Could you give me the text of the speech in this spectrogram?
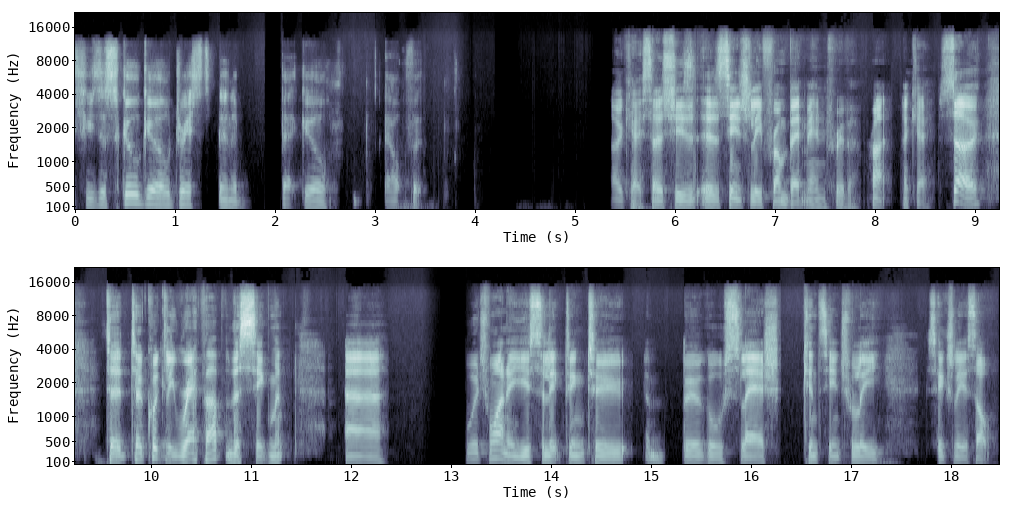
She's a schoolgirl dressed in a Batgirl outfit. Okay, so she's essentially from Batman Forever, right? Okay, so to to quickly wrap up the segment, uh, which one are you selecting to burgle slash consensually sexually assault?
